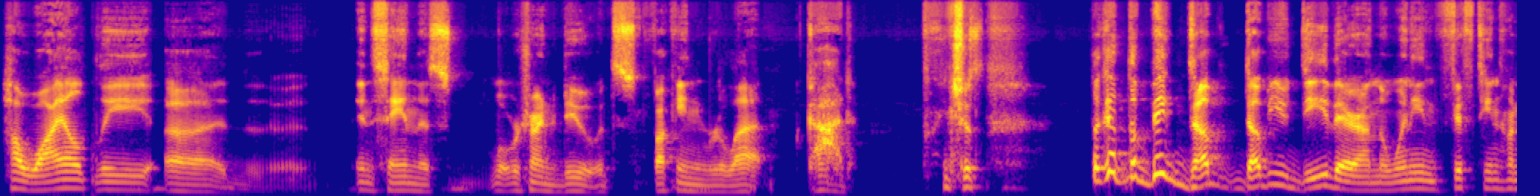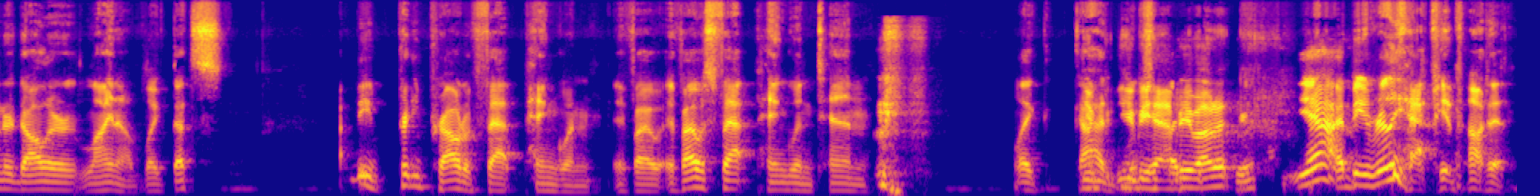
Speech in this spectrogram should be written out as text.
how wildly uh insane this what we're trying to do. It's fucking roulette. God, just look at the big WD there on the winning fifteen hundred dollar lineup. Like that's, I'd be pretty proud of Fat Penguin if I if I was Fat Penguin ten. like God, you'd, you'd be happy about it. Yeah, I'd be really happy about it.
